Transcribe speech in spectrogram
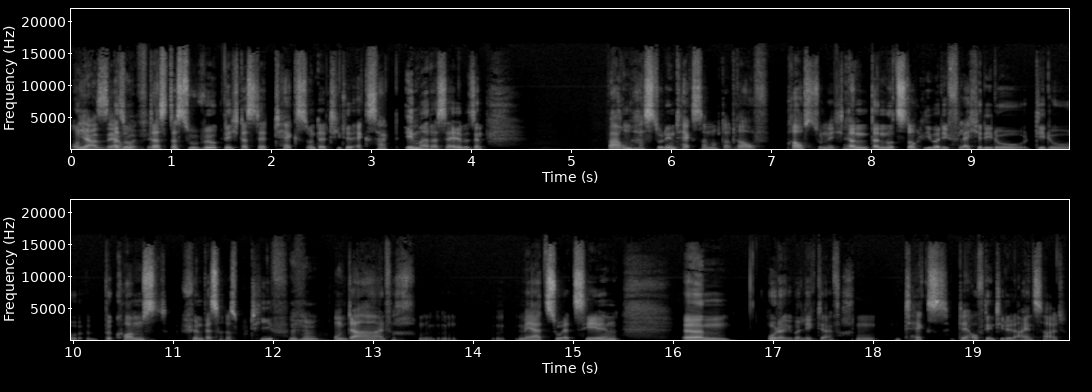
Und Ja, sehr also, häufig. Dass, dass du wirklich, dass der Text und der Titel exakt immer dasselbe sind. Warum hast du den Text dann noch da drauf? Brauchst du nicht. Ja. Dann, dann nutzt doch lieber die Fläche, die du, die du bekommst, für ein besseres Motiv, Mhm. um da einfach mehr zu erzählen. Ähm, oder überleg dir einfach einen, einen Text, der auf den Titel einzahlt.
